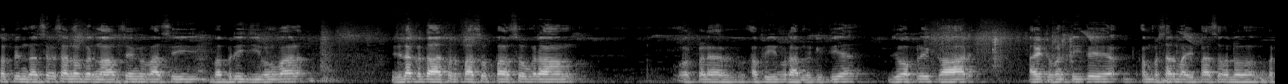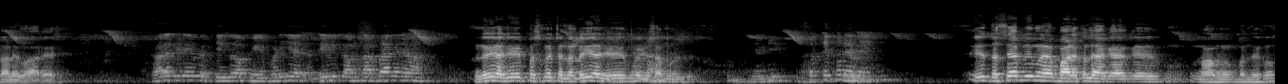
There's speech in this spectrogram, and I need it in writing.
ਭਪਿੰਦਰ ਸਿੰਘ ਸਾਨੂੰ ਗੁਰਨਾਮ ਸਿੰਘ ਵਾਸੀ ਬੱਬਰੀ ਜੀਵਨਵਾਲ ਜ਼ਿਲ੍ਹਾ ਗੁਰਦਾਸਪੁਰ ਪਾਸੋਂ 500 ਗ੍ਰਾਮ ਆਪਣਾ ਅਫੀਮ ਬਰਾਮਦ ਕੀਤੀ ਹੈ ਜੋ ਆਪਣੀ ਕਾਰ ਆਈ 20 ਤੇ ਅੰਮ੍ਰਿਤਸਰ ਬਾਈਪਾਸ ਵੱਲੋਂ ਬਟਾਲੇ ਨੂੰ ਆ ਰਿਹਾ ਸੀ ਸਾਰੇ ਜਿਹੜੇ ਵਿਅਕਤੀ ਦਾ ਫੇਮ ਫੜੀ ਹੈ ਅੱਗੇ ਵੀ ਕੰਮ ਕਰਦਾ ਕਿ ਜਾਂ? ਨਹੀਂ ਅਜੇ ਪੁੱਛ ਚੱਲਣ ਰਹੀ ਹੈ ਅਜੇ ਕੋਈ ਸਾਨੂੰ ਸਰ ਕਿੱਥੋਂ ਲੈ ਗਏ? ਇਹ ਦੱਸਿਆ ਵੀ ਮੈਂ ਬਾਲੇ ਤੋਂ ਲੈ ਗਿਆ ਕਿ ਨਾਮ ਨੂੰ ਬੰਦੇ ਕੋ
